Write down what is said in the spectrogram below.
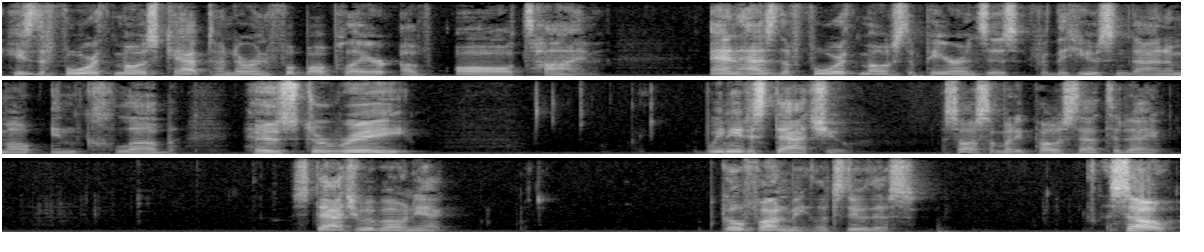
He's the fourth most capped Honduran football player of all time and has the fourth most appearances for the Houston Dynamo in club history. We need a statue. I saw somebody post that today. Statue of Boniek. GoFundMe. Let's do this. So,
